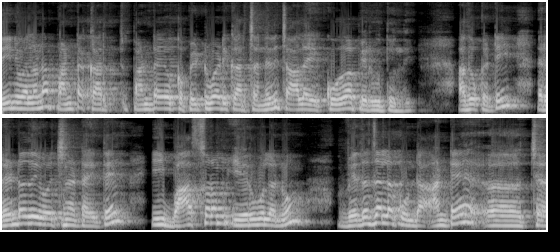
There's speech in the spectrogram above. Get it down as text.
దీని వలన పంట ఖర్చు పంట యొక్క పెట్టుబడి ఖర్చు అనేది చాలా ఎక్కువగా పెరుగుతుంది. అదొకటి. రెండోది వచ్చినట్టయితే ఈ భాస్వరం ఎరువులను వెదజల్లకుండా అంటే చ-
